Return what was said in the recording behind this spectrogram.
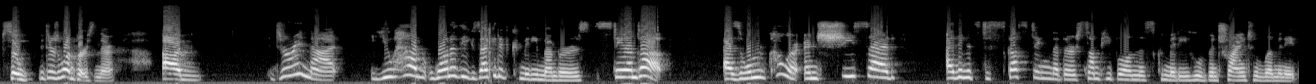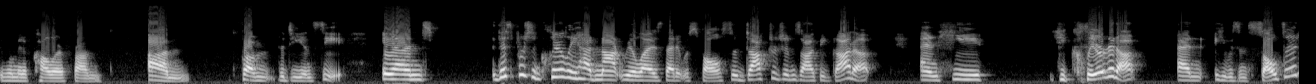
So there's one person there. Um, during that, you had one of the executive committee members stand up as a woman of color, and she said, I think it's disgusting that there are some people on this committee who have been trying to eliminate the women of color from um, from the DNC. And this person clearly had not realized that it was false. So Dr. Jim Zogby got up and he he cleared it up and he was insulted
